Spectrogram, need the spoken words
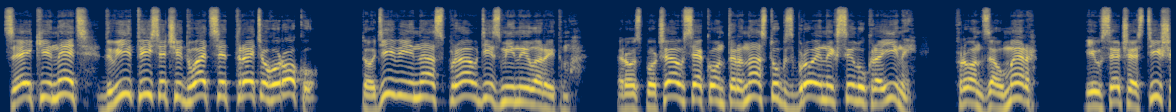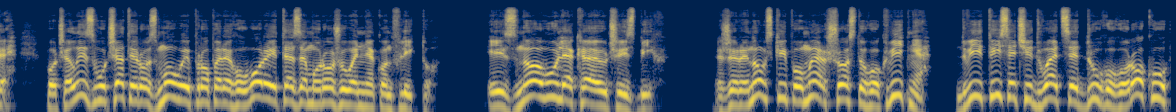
Це кінець 2023 року. Тоді війна справді змінила ритм. Розпочався контрнаступ Збройних сил України, фронт завмер, і все частіше почали звучати розмови про переговори та заморожування конфлікту. І знову лякаючий збіг. Жириновський помер 6 квітня 2022 року,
